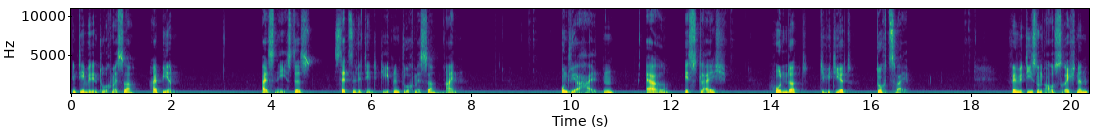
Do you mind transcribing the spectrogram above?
indem wir den Durchmesser halbieren. Als nächstes setzen wir den gegebenen Durchmesser ein. Und wir erhalten r ist gleich 100 dividiert durch 2. Wenn wir dies nun ausrechnen,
